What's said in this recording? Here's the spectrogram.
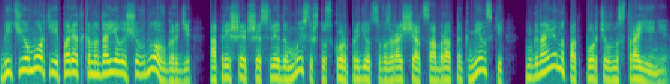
Битье морд ей порядком надоело еще в Новгороде, а пришедшая следом мысль, что скоро придется возвращаться обратно к Менске, мгновенно подпортила настроение.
